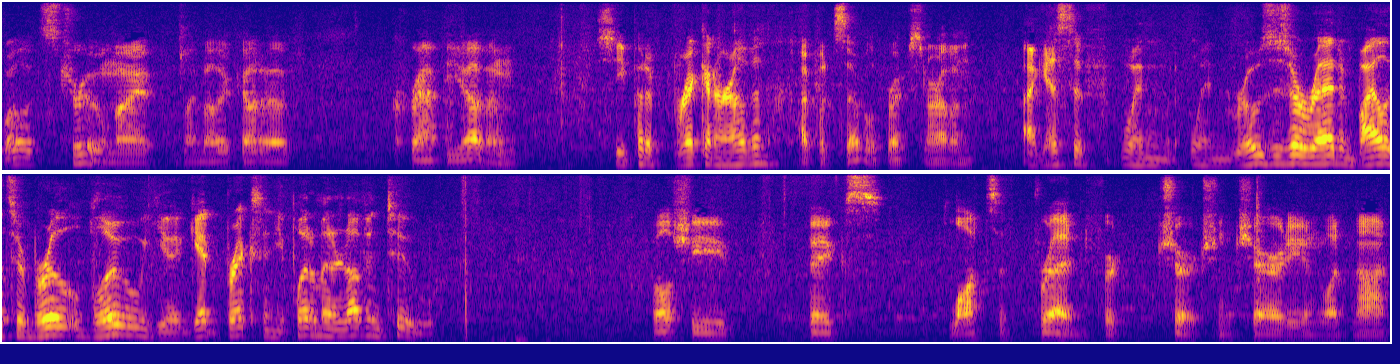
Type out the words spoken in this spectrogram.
well it's true my my mother got a crappy oven So you put a brick in her oven? i put several bricks in her oven I guess if when when roses are red and violets are bru- blue, you get bricks and you put them in an oven too. Well, she bakes lots of bread for church and charity and whatnot.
